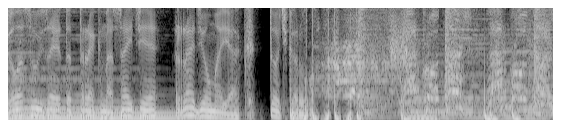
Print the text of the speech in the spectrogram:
Голосуй за этот трек на сайте радиомаяк.ру. Нарпрод наш, нарпрод наш.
